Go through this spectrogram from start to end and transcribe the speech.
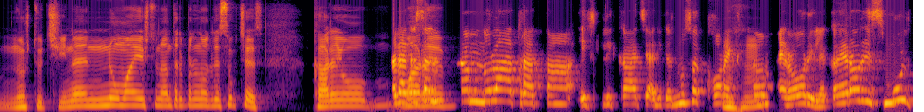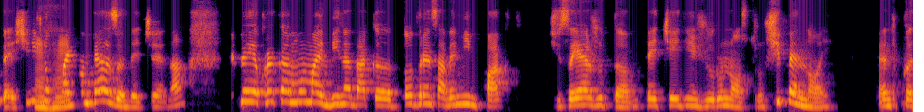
nu știu cine, nu mai ești un antreprenor de succes. Care e o Dar mare... să lucrăm nu la a trata explicația, adică nu să corectăm uh-huh. erorile, că erori sunt multe și nici uh-huh. nu mhm. mai contează de ce. Da? Eu cred că e mult mai bine dacă tot vrem să avem impact și să-i ajutăm pe cei din jurul nostru și pe noi, pentru că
